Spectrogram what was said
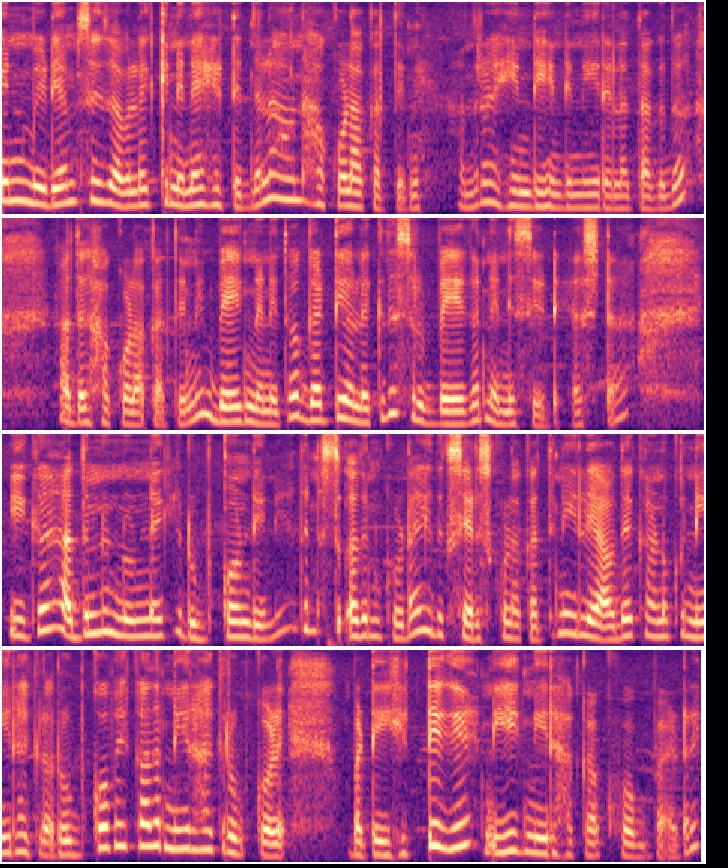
ಏನು ಮೀಡಿಯಮ್ ಸೈಜ್ ಅವಲಕ್ಕಿ ನೆನೆ ಹಿಟ್ಟಿದ್ನಲ್ಲ, ಅವ್ನು ಹಾಕ್ಕೊಳಕತ್ತೀನಿ ಅಂದ್ರೆ ಹಿಂಡಿ ಹಿಂಡಿ ನೀರೆಲ್ಲ ತೆಗೆದು ಅದಕ್ಕೆ ಹಾಕ್ಕೊಳಕತ್ತೀನಿ ಬೇಗ ನೆನೀತು. ಗಟ್ಟಿ ಅವಲಕ್ಕಿದ್ರೆ ಸ್ವಲ್ಪ ಬೇಗ ನೆನೆಸಿಡಿ ಅಷ್ಟೇ. ಈಗ ಅದನ್ನು ನುಣ್ಣಗೆ ರುಬ್ಕೊಂಡಿನಿ. ಅದನ್ನು ಅದನ್ನು ಕೂಡ ಇದಕ್ಕೆ ಸೇರಿಸ್ಕೊಳಕತ್ತೀನಿ. ಇಲ್ಲಿ ಯಾವುದೇ ಕಾರಣಕ್ಕೂ ನೀರು ಹಾಕಿಲ್ಲ. ರುಬ್ಕೋಬೇಕಾದ್ರೆ ನೀರು ಹಾಕಿ ರುಬ್ಕೊಳ್ಳಿ. ಬಟ್ ಈ ಹಿಟ್ಟಿಗೆ ಈಗ ನೀರು ಹಾಕಕ್ಕೆ ಹೋಗಬೇಡ್ರಿ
